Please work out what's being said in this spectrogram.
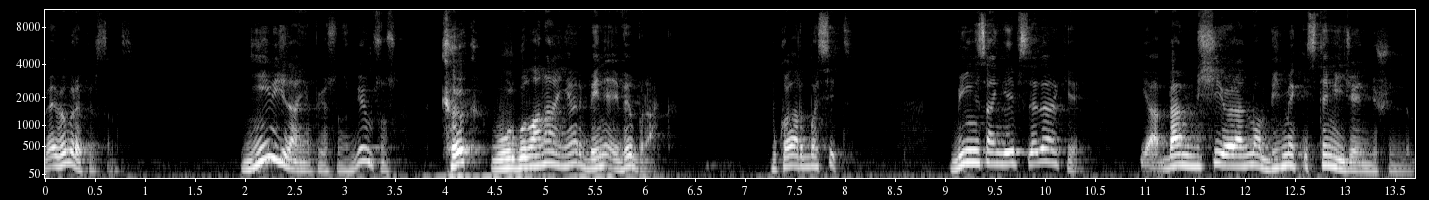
Ve eve bırakırsınız. Niye vicdan yapıyorsunuz biliyor musunuz? Kök, vurgulanan yer beni eve bırak. Bu kadar basit. Bir insan gelip size der ki ya ben bir şey öğrendim ama bilmek istemeyeceğini düşündüm.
